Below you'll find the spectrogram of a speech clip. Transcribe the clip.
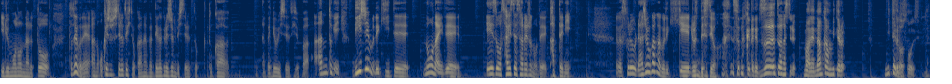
いるものになると、例えばね、あの、お化粧してる時とか、なんか出かける準備してるととか、なんか料理してる時とか、あの時に BGM で聞いて、脳内で映像再生されるので、勝手に。だからそれをラジオ感覚で聞けるんですよ。そうなんかだからずーっと話してる。まあね、何回も見てる。見てるとそうですよね。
